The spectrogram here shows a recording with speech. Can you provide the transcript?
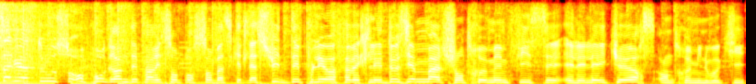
Salut à tous, au programme des paris 100% basket, la suite des playoffs avec les deuxièmes matchs entre Memphis et, les Lakers, entre Milwaukee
